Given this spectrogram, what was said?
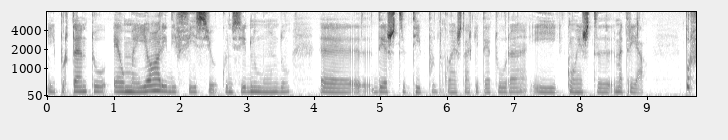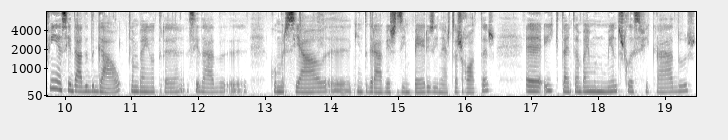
e, portanto, é o maior edifício conhecido no mundo uh, deste tipo, com esta arquitetura e com este material. Por fim, a cidade de Gao, também outra cidade uh, comercial uh, que integrava estes impérios e nestas rotas, e que tem também monumentos classificados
